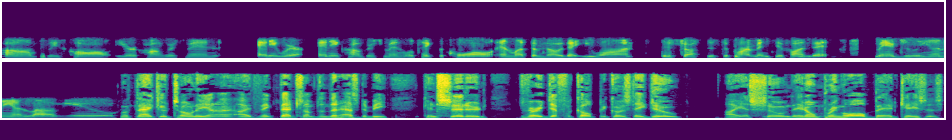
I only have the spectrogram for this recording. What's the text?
um, please call your congressman anywhere. Any congressman will take the call and let them know that you want this Justice Department to fund it. Mayor Giuliani, I love you. Well, thank you, Tony. And I, I think that's something that has to be considered. It's very difficult because they do, I assume, they don't bring all bad cases,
